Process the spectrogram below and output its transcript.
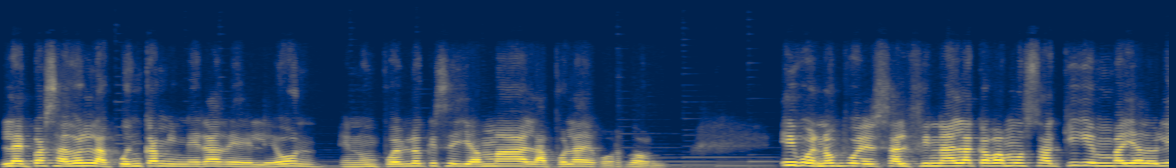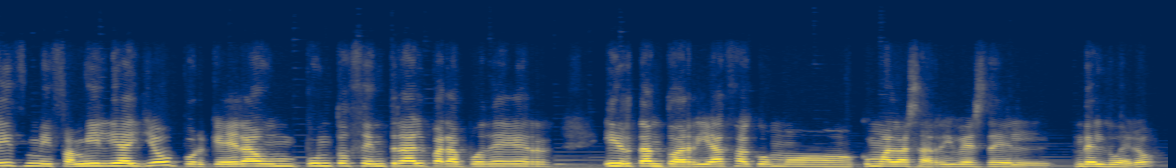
la he pasado en la cuenca minera de León, en un pueblo que se llama La Pola de Gordón. Y bueno, pues al final acabamos aquí en Valladolid, mi familia y yo, porque era un punto central para poder ir tanto a Riaza como, como a las arribes del, del Duero.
